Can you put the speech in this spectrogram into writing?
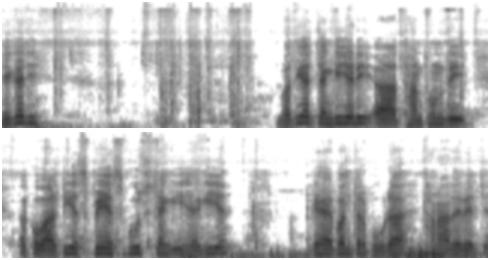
ਠੀਕ ਹੈ ਜੀ? ਵਧੀਆ ਚੰਗੀ ਜਿਹੜੀ ਅਹ, ਥਣ ਥੁਣ ਦੀ ਕੁਆਲਿਟੀ ਹੈ ਸਪੇਸ ਪੂਸ ਚੰਗੀ ਹੈਗੀ ਆ। ਗੈਪ ਅੰਤਰ ਪੂਰਾ ਥਣਾ ਦੇ ਵਿੱਚ।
